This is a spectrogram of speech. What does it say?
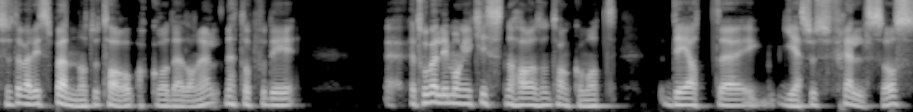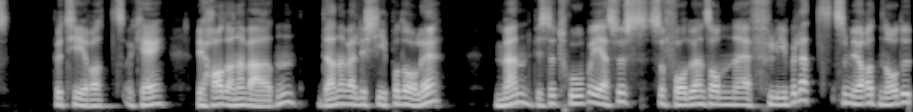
Jeg syns det er veldig spennende at du tar opp akkurat det, Daniel, nettopp fordi eh, jeg tror veldig mange kristne har en sånn tanke om at det at eh, Jesus frelser oss, betyr at ok, vi har denne verden, den er veldig kjip og dårlig, men hvis du tror på Jesus, så får du en sånn eh, flybillett som gjør at når du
